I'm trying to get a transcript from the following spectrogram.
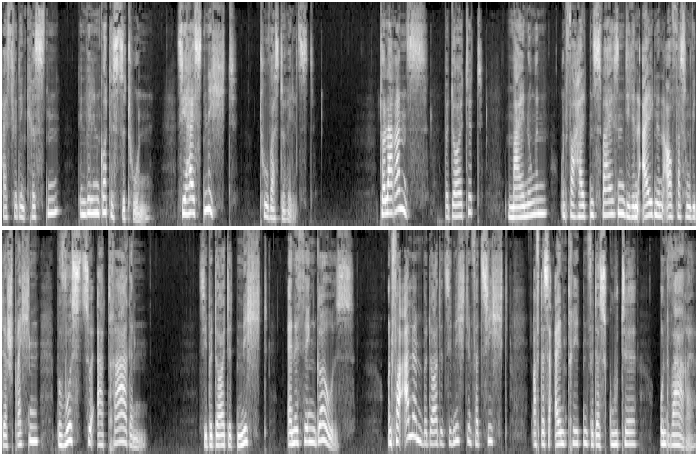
heißt für den Christen, den Willen Gottes zu tun. Sie heißt nicht, tu, was du willst. Toleranz bedeutet, Meinungen und Verhaltensweisen, die den eigenen Auffassungen widersprechen, bewusst zu ertragen. Sie bedeutet nicht anything goes. Und vor allem bedeutet sie nicht den Verzicht auf das Eintreten für das Gute und Wahre.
